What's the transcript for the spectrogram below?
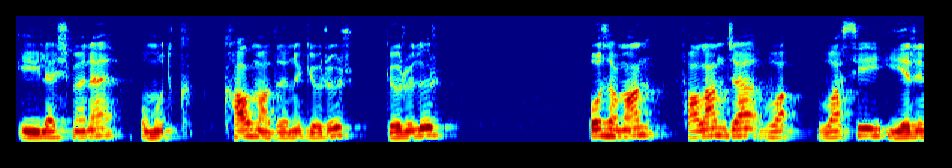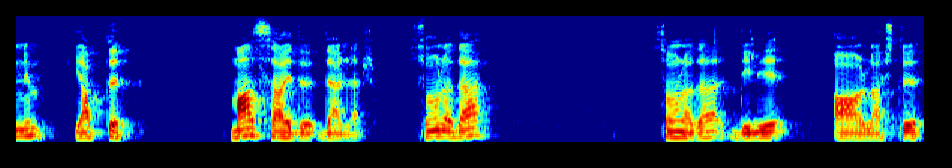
iyileşmene umut kalmadığını görür, görülür. O zaman falanca va vasi yerini yaptı. Mal saydı derler. Sonra da sonra da dili ağırlaştı.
